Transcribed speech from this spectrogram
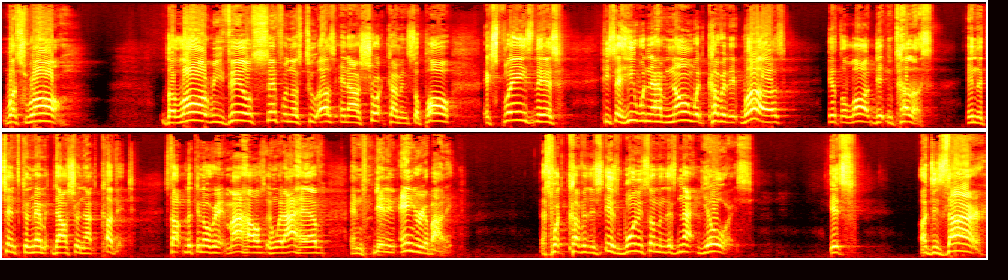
what's wrong. The law reveals sinfulness to us in our shortcomings. So Paul explains this. He said he wouldn't have known what covet it was if the law didn't tell us in the 10th commandment, thou shalt not covet. Stop looking over at my house and what I have and getting angry about it. That's what covetous is, wanting something that's not yours. It's a desire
